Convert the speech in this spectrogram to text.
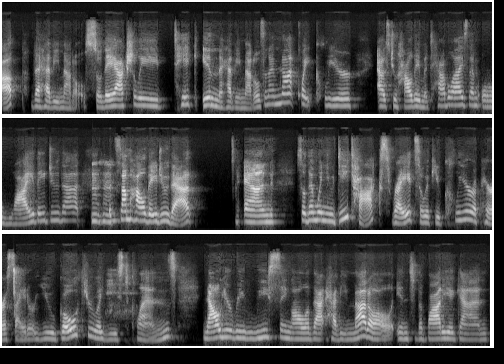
up the heavy metals. So they actually take in the heavy metals, and I'm not quite clear as to how they metabolize them or why they do that, mm-hmm. but somehow they do that. And so then when you detox, right? So if you clear a parasite or you go through a yeast cleanse, now you're releasing all of that heavy metal into the body again,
